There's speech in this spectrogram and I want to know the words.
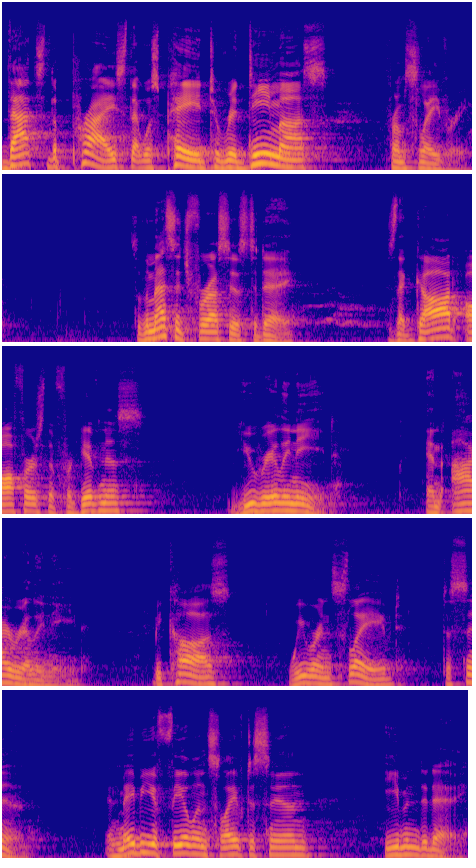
that's the price that was paid to redeem us from slavery. So the message for us is today is that God offers the forgiveness you really need and I really need because we were enslaved to sin. And maybe you feel enslaved to sin even today.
